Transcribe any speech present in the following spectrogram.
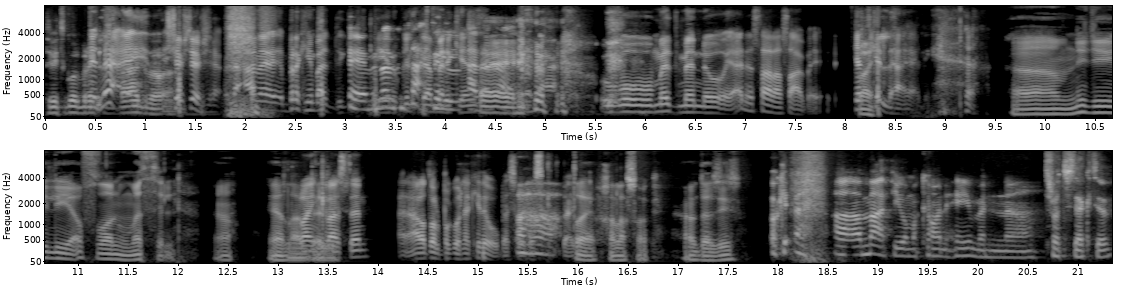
تبي تقول Breaking لا Bad شوف شوف شوف. لا أنا Breaking Bad قلت Americans و Mad Men ويعني صار صعبة. يعني قلت طيب. كلها يعني. نيجي لأفضل ممثل. آه يلا براين كرانستون على طول بقولها كذا وبس آه. طيب خلاص okay. عبد العزيز. okay. آه ماثيو ماكونهي من True Detective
